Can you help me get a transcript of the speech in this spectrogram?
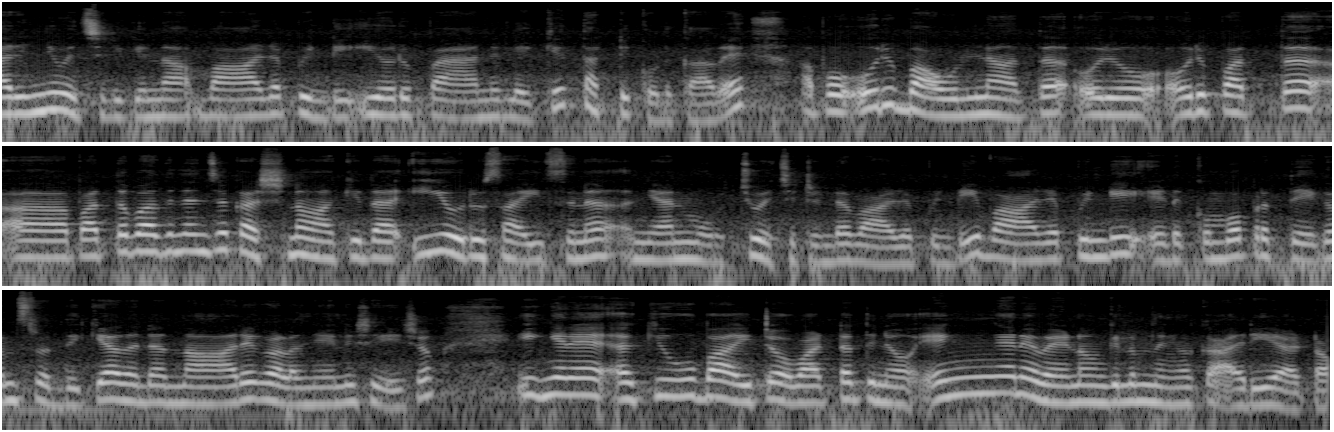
അരിഞ്ഞു വെച്ചിരിക്കുന്ന വാഴപ്പിണ്ടി ഈ ഒരു പാനിലേക്ക് തട്ടിക്കൊടുക്കാവേ. അപ്പോൾ ഒരു ബൗളിനകത്ത് ഒരു ഒരു പത്ത് പത്ത് പതിനഞ്ച് കഷ്ണമാക്കിയത് ഈ ഒരു സൈസിന് ഞാൻ മുറിച്ച് വെച്ചിട്ടുണ്ട് വാഴപ്പിണ്ടി. വാഴപ്പിണ്ടി എടുക്കുമ്പോൾ പ്രത്യേകം ശ്രദ്ധിക്കുക. അതിന്റെ നാര് കളഞ്ഞതിന് ശേഷം ഇങ്ങനെ ക്യൂബായിട്ട് വൈറ്റോ വട്ടത്തിനോ എങ്ങനെ വേണമെങ്കിലും നിങ്ങൾക്ക് അരിയാം കേട്ടോ.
